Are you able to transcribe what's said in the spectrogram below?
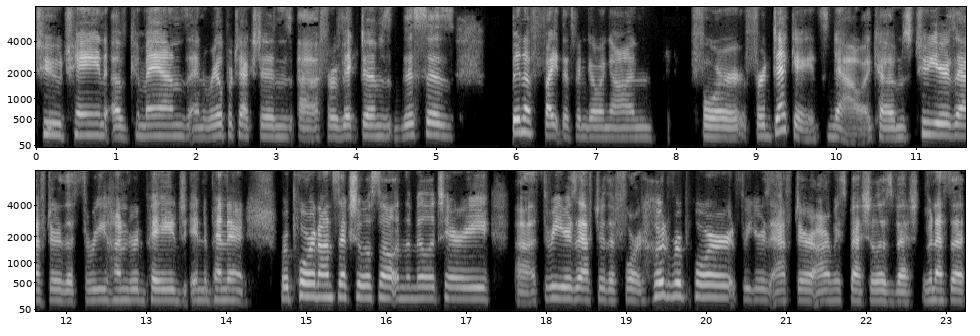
to chain of commands and real protections uh, for victims. This has been a fight that's been going on for for decades now. It comes two years after the 300 page independent report on sexual assault in the military uh, three years after the fort hood report three years after army specialist vanessa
